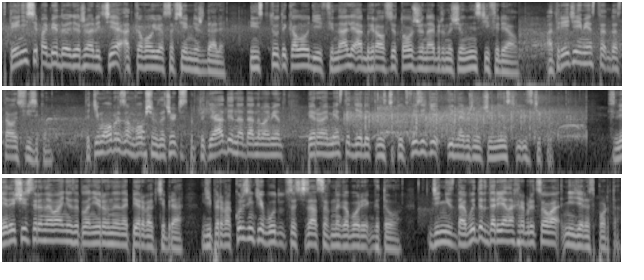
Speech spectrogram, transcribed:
В теннисе победу одержали те, от кого ее совсем не ждали. Институт экологии в финале обыграл все тот же Набережно-Челнинский филиал, а третье место досталось физикам. Таким образом, в общем зачете спартакиады на данный момент первое место делит Институт физики и Набережно-Челнинский институт. Следующие соревнования запланированы на 1 октября, где первокурсники будут состязаться в многоборе ГТО. Денис Давыдов, Дарьяна Храбрецова, Неделя спорта.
